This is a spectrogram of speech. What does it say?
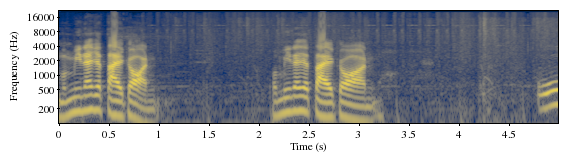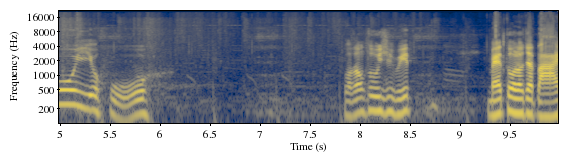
มันมีน่าจะตายก่อนมันมีน่าจะตายก่อน อุ้ยโอ้โหเราต้องสู้ชีวิต แม้ตัวเราจะตาย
